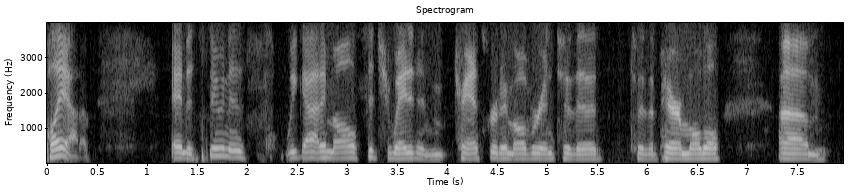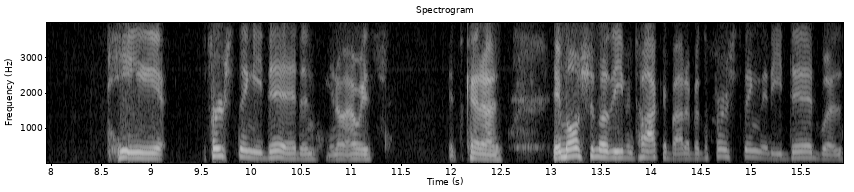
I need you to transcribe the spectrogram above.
play out of. And as soon as we got him all situated and transferred him over into the to the paramobile, um, he first thing he did, and you know I always it's kind of emotional to even talk about it, but the first thing that he did was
